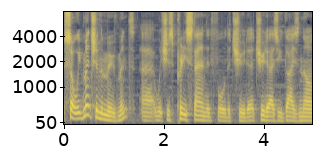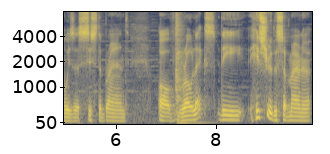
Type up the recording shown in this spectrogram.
So we've mentioned the movement, uh, which is pretty standard for the Tudor. Tudor, as you guys know, is a sister brand of Rolex. The history of the Submariner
